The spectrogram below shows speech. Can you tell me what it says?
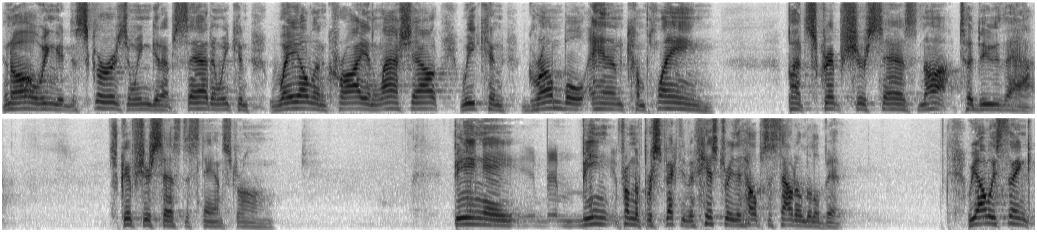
And oh, we can get discouraged and we can get upset and we can wail and cry and lash out. We can grumble and complain. But scripture says not to do that. Scripture says to stand strong. Being a, being from the perspective of history that helps us out a little bit. We always think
